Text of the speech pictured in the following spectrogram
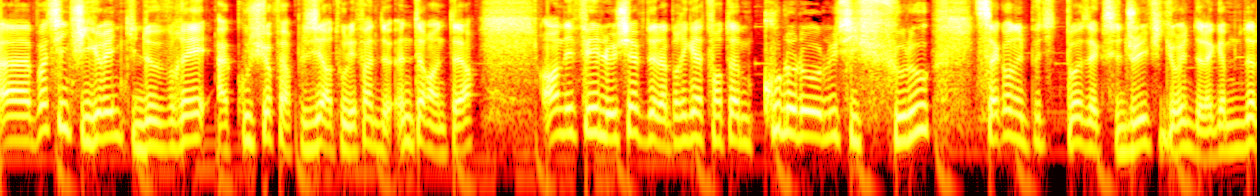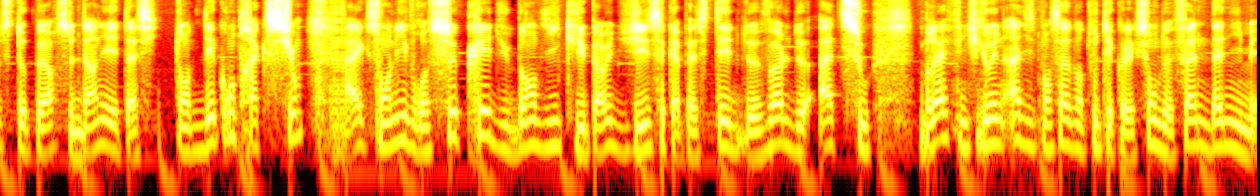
Euh, voici une figurine qui devrait à coup sûr faire plaisir à tous les fans de Hunter Hunter. En effet, le chef de la brigade fantôme Kulolo Lucifulu s'accorde une petite pause avec cette jolie figurine de la gamme Noodle Stopper. Ce dernier est assis en décontraction avec son livre secret du bandit qui lui permet d'utiliser sa capacité de vol de Hatsu. Bref, une figurine indispensable dans toutes les collections de fans d'anime.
